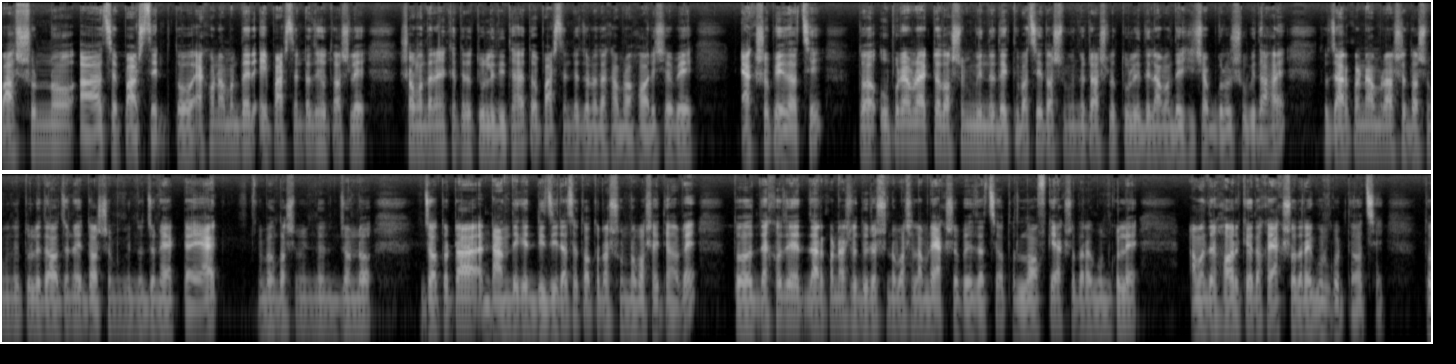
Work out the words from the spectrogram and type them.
৮.৫০ শূন্য আছে পার্সেন্ট। তো এখন আমাদের এই পার্সেন্টটা যেহেতু আসলে সমাধানের ক্ষেত্রে তুলে দিতে হয়, তো পার্সেন্টের জন্য দেখো আমরা হর হিসেবে ১০০ পেয়ে যাচ্ছি। তো উপরে আমরা একটা দশমিক বিন্দু দেখতে পাচ্ছি। এই দশমিক বিন্দুটা আসলে তুলে দিলে আমাদের হিসাবগুলো সুবিধা হয়। তো যার কারণে আমরা আসলে দশমিক বিন্দু তুলে দেওয়ার জন্য এই দশমিক বিন্দুর জন্য একটা এক এবং দশমিক বিন্দুর জন্য যতটা ডান দিকের ডিজিট আছে ততটা শূন্য বসাইতে হবে। তো দেখো যে যার কারণে আসলে দুইটা শূন্য বসালে আমরা ১০০ পেয়ে যাচ্ছি। অর্থাৎ লবকে ১০০ দ্বারা গুণ করলে আমাদের হরকেও দেখো ১০০ দ্বারাই গুণ করতে হচ্ছে। তো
